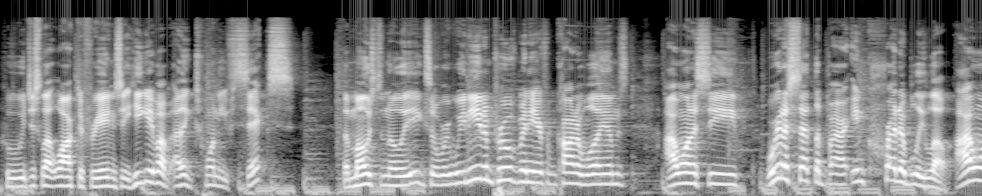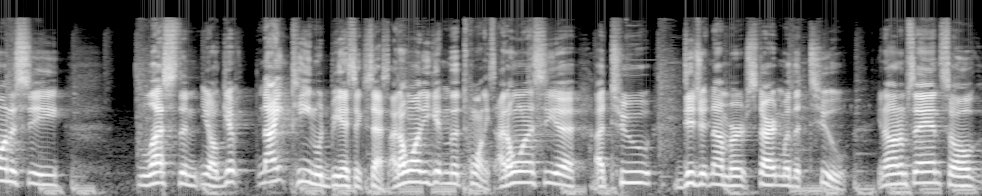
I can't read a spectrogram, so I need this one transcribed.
who we just let walk to free agency. He gave up, I think, 26 the most in the league. So we need improvement here from Connor Williams. I want to see, we're going to set the bar incredibly low. I want to see less than, you know, give 19 would be a success. I don't want you getting the 20s. I don't want to see a, a two digit number starting with a two. You know what I'm saying? So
